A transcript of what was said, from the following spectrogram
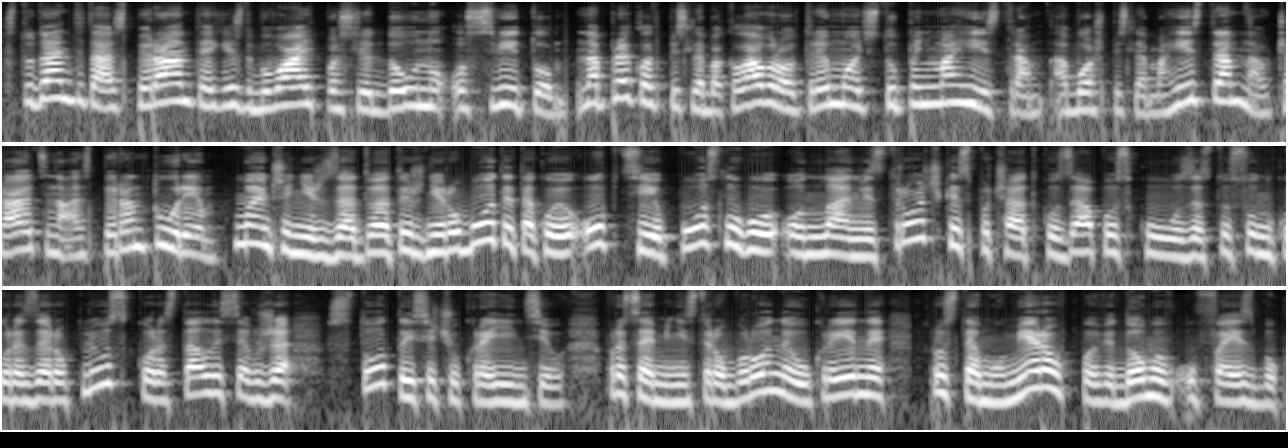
студенти та аспіранти, які здобувають послідовну освіту. Наприклад, після бакалавра отримують ступень магістра або ж після магістра навчаються на аспірантурі. Менше ніж за два тижні роботи такої опції послугою онлайн відстрочки з початку запуску застосунку Резерв Плюс користалися вже 100 тисяч українців. Про це міністр оборони України Рустем Умєров повідомив у Фейсбук.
